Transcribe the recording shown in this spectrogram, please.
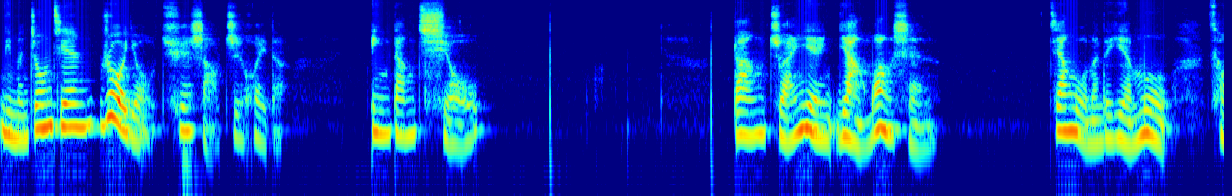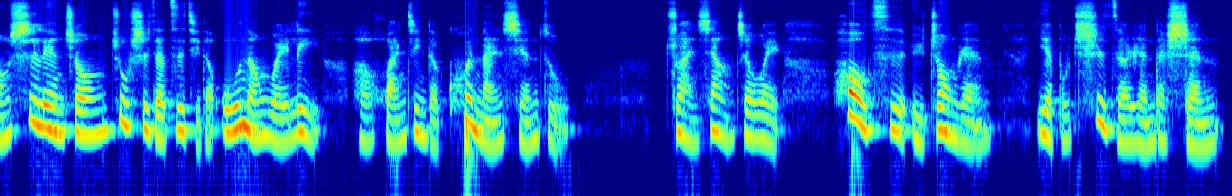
你们中间若有缺少智慧的，应当求。当转眼仰望神，将我们的眼目从试炼中注视着自己的无能为力和环境的困难险阻，转向这位厚赐与众人也不斥责人的神，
